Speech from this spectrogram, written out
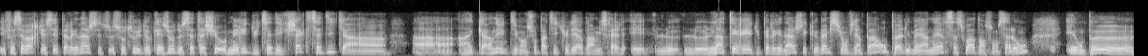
Il faut savoir que ces pèlerinages, c'est surtout une occasion de s'attacher au mérite du tzaddik. Chaque tzaddik a, incarné une dimension particulière dans Israël. Et l'intérêt du pèlerinage, c'est que même si on ne vient pas, on peut allumer un air, s'asseoir dans son salon et on peut,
